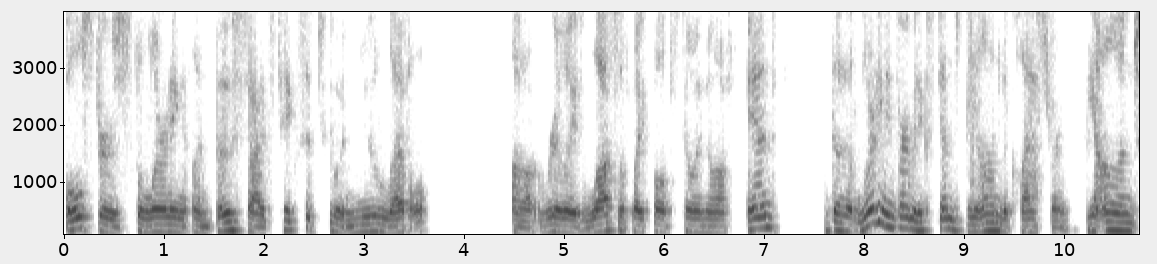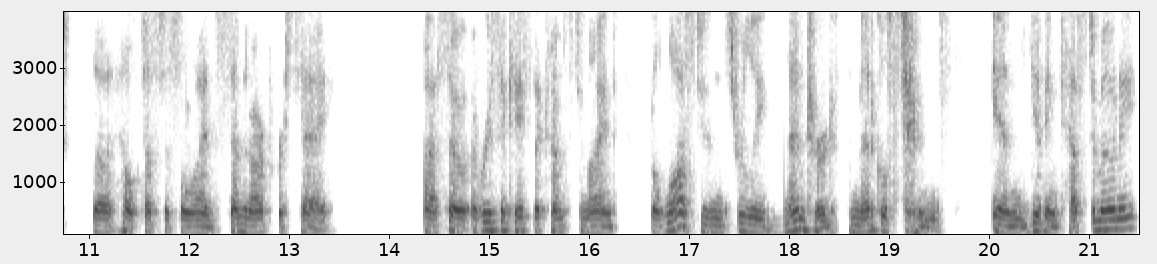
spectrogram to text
bolsters the learning on both sides, takes it to a new level. Uh, really, lots of light bulbs going off. And the learning environment extends beyond the classroom, beyond the Health Justice Alliance seminar per se. Uh, so, a recent case that comes to mind the law students really mentored the medical students in giving testimony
